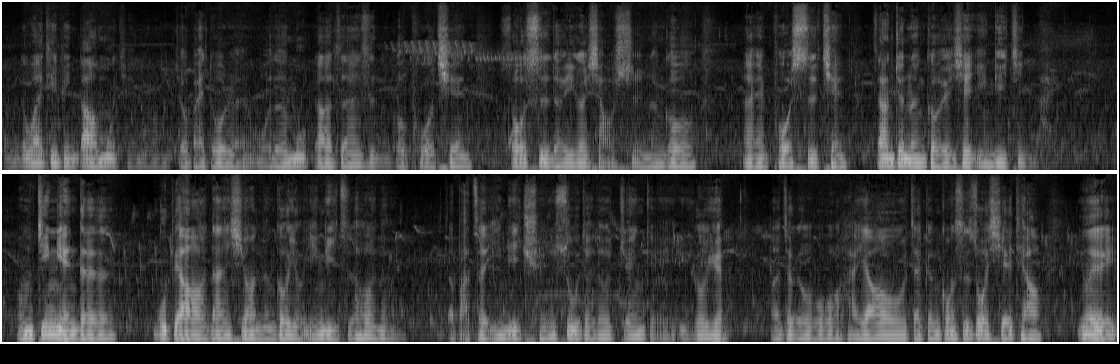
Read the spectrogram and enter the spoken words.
我们的 YT 频道目前呢九百多人，我的目标自然是能够破千，收视的一个小时能够哎破四千，这样就能够有一些盈利进来。我们今年的目标啊，当然希望能够有盈利之后呢，要把这盈利全数的都捐给育幼院啊，这个我还要再跟公司做协调，因为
